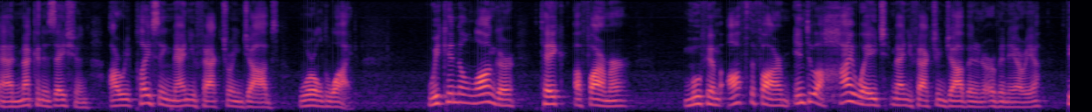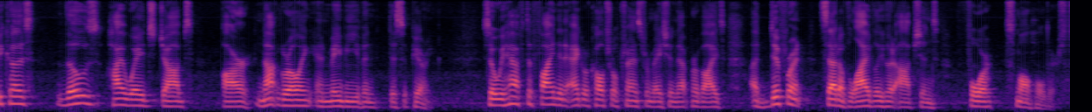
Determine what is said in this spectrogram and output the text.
and mechanization are replacing manufacturing jobs worldwide. We can no longer take a farmer, move him off the farm into a high-wage manufacturing job in an urban area because those high-wage jobs are not growing and maybe even disappearing. So we have to find an agricultural transformation that provides a different set of livelihood options for smallholders.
